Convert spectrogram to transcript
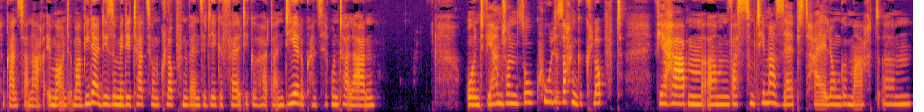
Du kannst danach immer und immer wieder diese Meditation klopfen, wenn sie dir gefällt. Die gehört dann dir. Du kannst sie runterladen. Und wir haben schon so coole Sachen geklopft. Wir haben ähm, was zum Thema Selbstheilung gemacht, ähm,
